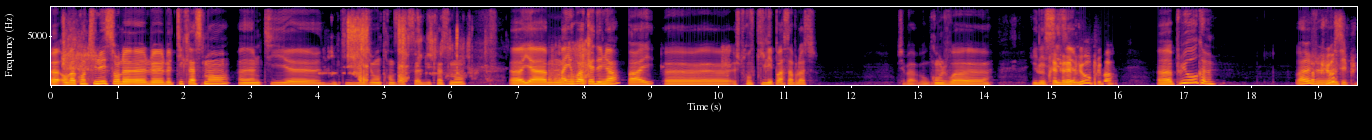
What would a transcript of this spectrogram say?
Euh, on va continuer sur le, le- le petit classement, un petit, euh, une petite vision transversale du classement. Euh, Il y a My Hero Academia, pareil. euh, je trouve qu'il est pas à sa place. Je sais pas, bon, quand je vois. euh, il le est préférais 16e. plus haut ou plus bas? Euh, plus haut quand même. Ouais, Bah, je- Plus haut, c'est plus.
